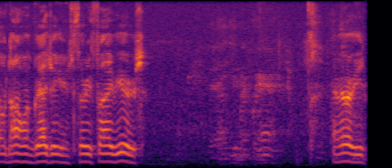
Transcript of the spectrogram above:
Oh, Don, graduated in thirty-five years. You. I remember you,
